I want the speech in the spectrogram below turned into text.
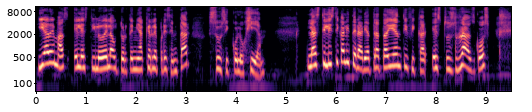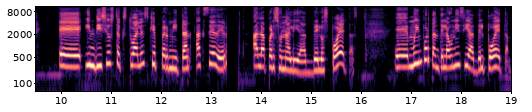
y además el estilo del autor tenía que representar su psicología. La estilística literaria trata de identificar estos rasgos, eh, indicios textuales que permitan acceder a la personalidad de los poetas. Eh, muy importante la unicidad del poeta.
